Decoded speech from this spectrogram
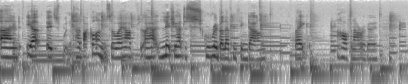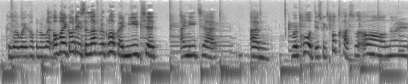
and yeah, it just wouldn't turn back on. So I have, I had literally had to scribble everything down, like half an hour ago, because I woke up and I'm like, oh my god, it's eleven o'clock. I need to, I need to, um, record this week's podcast. Like, oh no,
